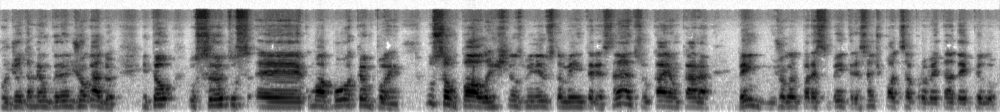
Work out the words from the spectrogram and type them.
o João também é um grande jogador. Então, o Santos é, com uma boa campanha. O São Paulo, a gente tem uns meninos também interessantes. O Caio é um cara bem, um jogador parece bem interessante, pode ser aproveitado aí pelo,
